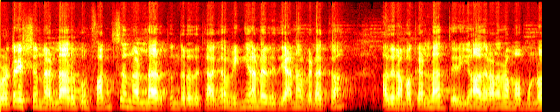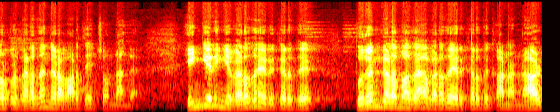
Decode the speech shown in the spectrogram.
ரொட்டேஷன் நல்லா இருக்கும் ஃபங்க்ஷன் நல்லா இருக்குங்கிறதுக்காக விஞ்ஞான ரீதியான விளக்கம் அது நமக்கெல்லாம் தெரியும். அதனால் நம்ம முன்னோர்கள் விரதங்கிற வார்த்தையை சொன்னாங்க. இங்கே நீங்கள் விரதம் இருக்கிறது புதன்கிழமை தான் விரதம் இருக்கிறதுக்கான நாள்.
